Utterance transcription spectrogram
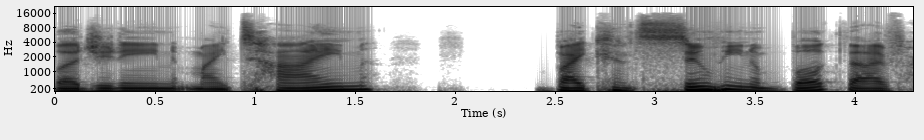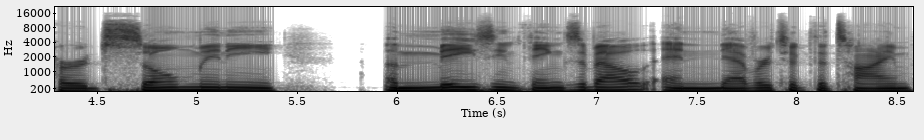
budgeting my time, by consuming a book that I've heard so many amazing things about and never took the time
